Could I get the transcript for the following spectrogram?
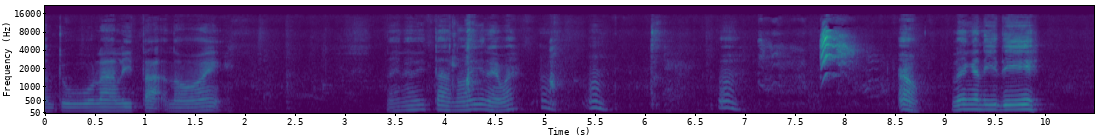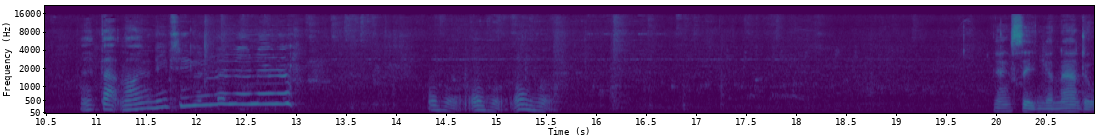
าดูนาริตะน้อยไหนนาริตะน้อยอยู่ไหนวะอืมอืมอืมอ้าวเล่นกันดีๆนาริตะน้อยนี่สิเร็วเร็วเร็วเร็วโอ้โหโอ้โหโอ้โหยังสิงกันหน้าดู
